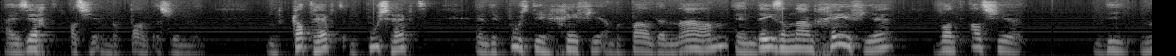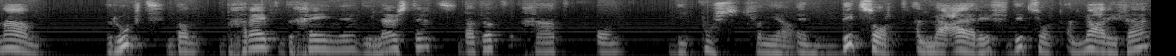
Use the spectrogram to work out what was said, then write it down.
hij zegt als je een bepaald als je een, een kat hebt een poes hebt en die poes die geef je een bepaalde naam en deze naam geef je want als je die naam roept dan begrijpt degene die luistert dat het gaat om die poes van jou. En dit soort al-ma'arif, dit soort al-ma'rifa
